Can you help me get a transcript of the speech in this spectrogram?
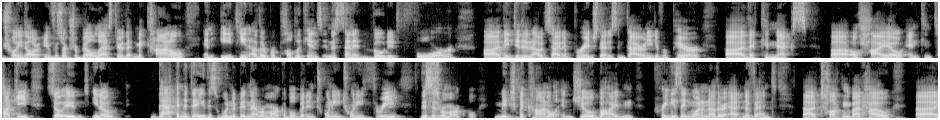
trillion infrastructure bill last year that McConnell and 18 other Republicans in the Senate voted for. Uh, they did it outside a bridge that is in dire need of repair uh, that connects Ohio and Kentucky. So, it, you know, back in the day, this wouldn't have been that remarkable, but in 2023, this is remarkable. Mitch McConnell and Joe Biden praising one another at an event, uh, talking about how uh,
